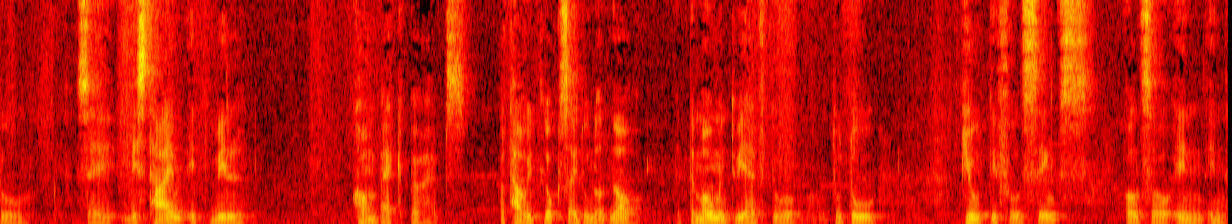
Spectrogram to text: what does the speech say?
to say this time it will come back perhaps. But how it looks, I do not know. At the moment, we have to, to do beautiful things, also in, in,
